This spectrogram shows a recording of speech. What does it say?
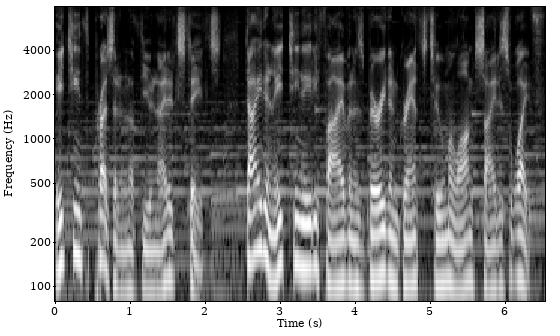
18th President of the United States, died in 1885 and is buried in Grant's tomb alongside his wife.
